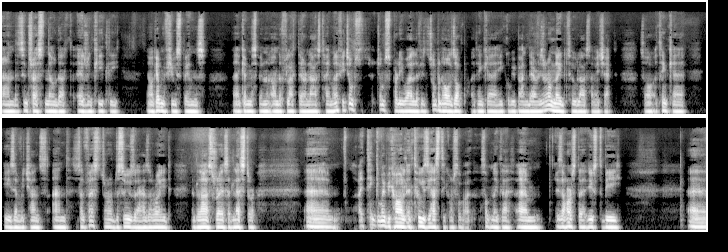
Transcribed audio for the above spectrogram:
And it's interesting now that Adrian Keatley, you know, gave him a few spins. Uh, gave him a spin on the flat there last time. And if he jumps jumps pretty well. If his jumping holds up, I think uh, he could be bang there. He's around 92 last time I checked. So I think uh, he's every chance. And Silvestre de Sousa has a ride in the last race at Leicester. Um, I think it might be called Enthusiastic or something, something like that. Um, he's a horse that used to be uh,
